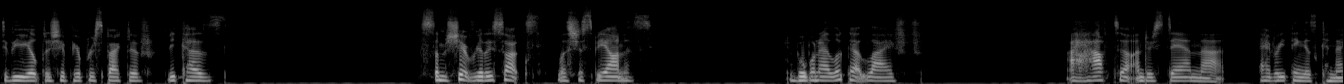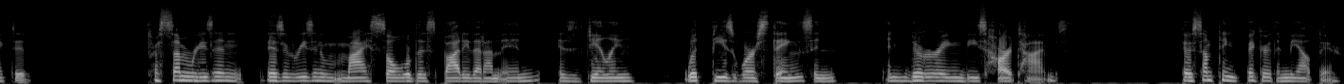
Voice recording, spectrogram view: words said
to be able to shift your perspective because some shit really sucks. Let's just be honest. But when I look at life, I have to understand that everything is connected. For some mm-hmm. reason, there's a reason my soul, this body that I'm in, is dealing with these worst things and enduring these hard times. There's something bigger than me out there.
